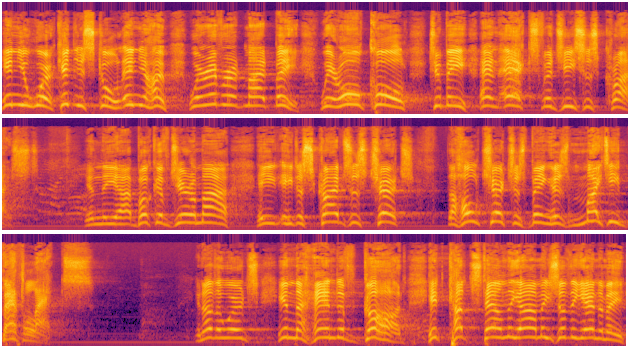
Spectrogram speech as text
in your work, in your school, in your home, wherever it might be. We're all called to be an axe for Jesus Christ. In the uh, book of Jeremiah, he, he describes his church, the whole church, as being his mighty battle axe. In other words, in the hand of God, it cuts down the armies of the enemy.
